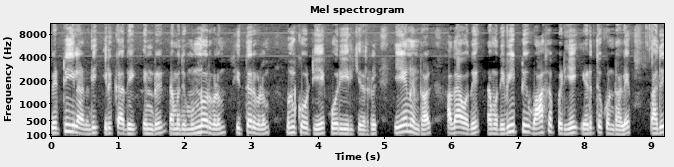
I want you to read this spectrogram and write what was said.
வெற்றியிலானது இருக்காது என்று நமது முன்னோர்களும் சித்தர்களும் முன்கூட்டியே கூறியிருக்கிறார்கள். ஏனென்றால் அதாவது நமது வீட்டு வாசப்படியை எடுத்துக்கொண்டாலே அது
